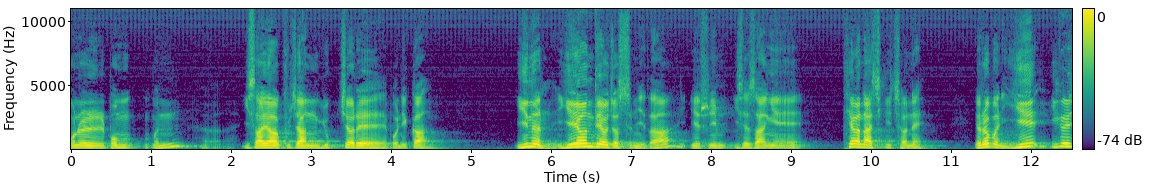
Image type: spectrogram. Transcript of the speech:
오늘 본문 어, 이사야 9장 6절에 보니까 이는 예언되어졌습니다. 예수님 이 세상에 태어나시기 전에 여러분 예 이거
